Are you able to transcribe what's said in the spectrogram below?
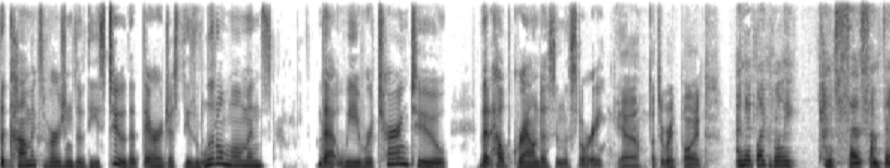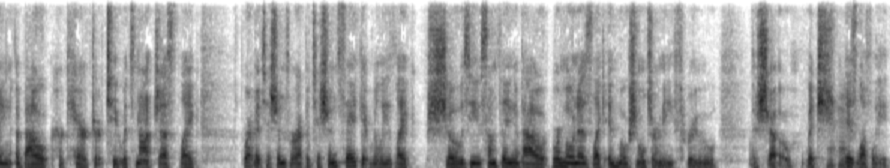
the comics versions of these too, that there are just these little moments that we return to that help ground us in the story. Yeah, that's a great point. And it like really kind of says something about her character too. It's not just like repetition for repetition's sake. It really like shows you something about Ramona's like emotional journey through the show, which Mhm. is lovely.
